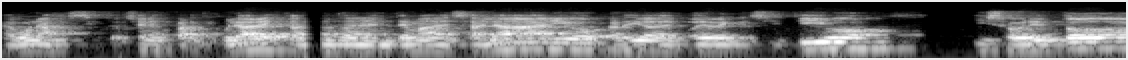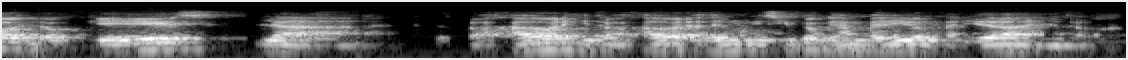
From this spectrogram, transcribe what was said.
algunas situaciones particulares, tanto en el tema de salario, pérdida de poder adquisitivo y sobre todo lo que es la, los trabajadores y trabajadoras del municipio que han pedido calidad en el trabajo.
